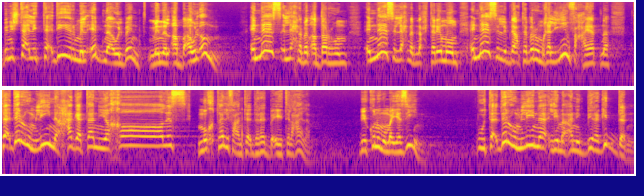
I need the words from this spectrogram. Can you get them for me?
بنشتاق للتقدير من الابن أو البنت من الأب أو الأم. الناس اللي إحنا بنقدرهم الناس اللي إحنا بنحترمهم الناس اللي بنعتبرهم غاليين في حياتنا تقديرهم لينا حاجة تانية خالص مختلفة عن تقديرات بقية العالم. بيكونوا مميزين وتقديرهم لينا ليه معاني كبيرة جدا.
